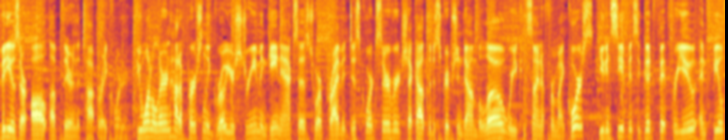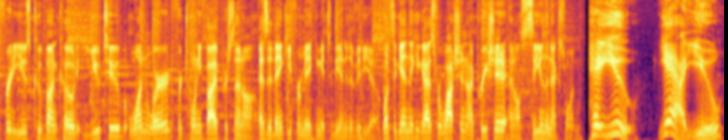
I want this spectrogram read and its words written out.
videos are all up there in the top right corner. If you want to learn how to personally grow your stream and gain access to our private Discord server, check out the description down below where you can sign up for my course. You can see if it's a good fit for you and feel free to use coupon code YouTube, one word, for 25% off as a thank you for making it to the end of the video. Once again, thank you guys for watching. I appreciate it and I'll see you in the next one. Hey, you! Yeah, you!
